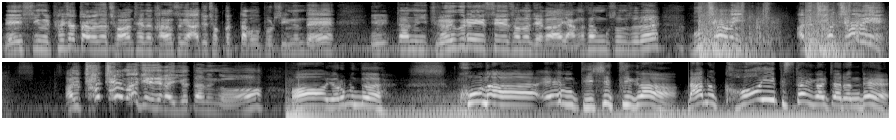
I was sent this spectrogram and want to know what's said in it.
레이싱을 펼쳤다면 저한테는 가능성이 아주 적었다고 볼 수 있는데 일단은 이 드래그 레이스에서는 제가 양상국 선수를 무참히 아주 처참히 아주 처참하게 제가 이겼다는 거. 아, 여러분들. 코나 N DCT가 나는 거의 비슷하게 갈 줄 알았는데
